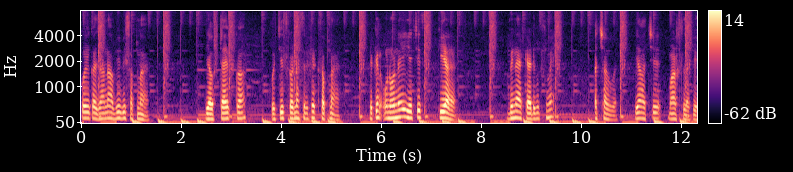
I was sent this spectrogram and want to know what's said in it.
कोई का जाना अभी भी सपना है, या उस टाइप का कोई चीज़ करना सिर्फ़ एक सपना है। लेकिन उन्होंने ये चीज़ किया है, बिना एकेडमिक्स में अच्छा हुआ या अच्छे मार्क्स लगे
